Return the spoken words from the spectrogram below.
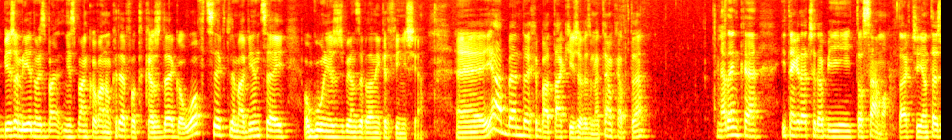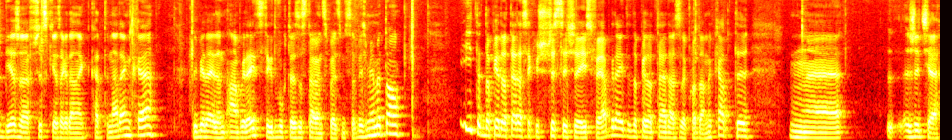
Bierzemy jedną niezba- niezbankowaną krew od każdego łowcy, który ma więcej, ogólnie rzecz biorąc, zebranej krwi niż ja. E, Ja będę chyba taki, że wezmę tę kartę na rękę i ten gracz robi to samo, tak? Czyli on też bierze wszystkie zagrane karty na rękę, wybiera jeden upgrade z tych dwóch, które zostały, więc powiedzmy sobie weźmiemy to i te, dopiero teraz, jak już wszyscy wzięli swoje upgrade, dopiero teraz zakładamy karty. Mm, e, życie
